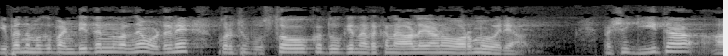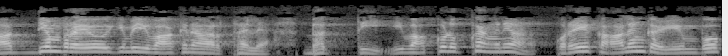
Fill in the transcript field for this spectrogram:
ഇപ്പൊ നമുക്ക് പണ്ഡിതൻ എന്ന് പറഞ്ഞാൽ ഉടനെ കുറച്ച് പുസ്തകമൊക്കെ തൂക്കി നടക്കുന്ന ആളെയാണ് ഓർമ്മ വരിക. പക്ഷെ ഗീത ആദ്യം പ്രയോഗിക്കുമ്പോൾ ഈ വാക്കിന് അർത്ഥമല്ല. ഭക്തി ഈ വാക്കുകളൊക്കെ അങ്ങനെയാണ്. കുറെ കാലം കഴിയുമ്പോൾ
